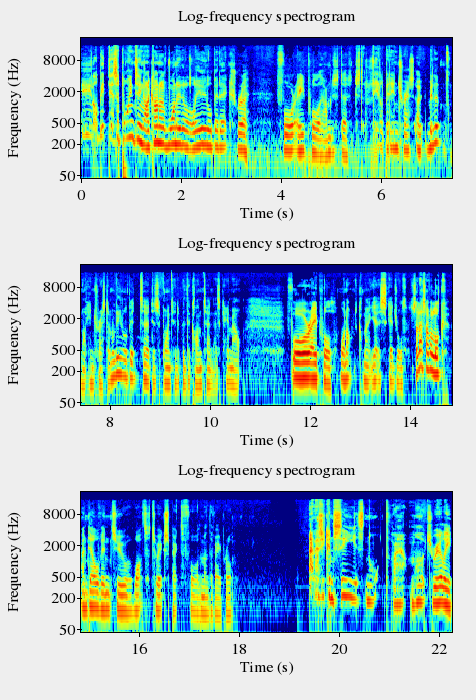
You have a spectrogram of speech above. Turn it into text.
little bit disappointing. I kind of wanted a little bit extra for April. I'm just uh, just a little bit interested, not interested. I'm a little bit uh, disappointed with the content that's came out for April. Well, not come out yet, it's scheduled. So let's have a look and delve into what to expect for the month of April. And as you can see, it's not that much really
